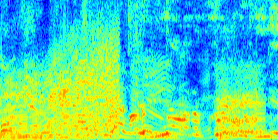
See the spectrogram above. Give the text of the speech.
I'm not afraid of you!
